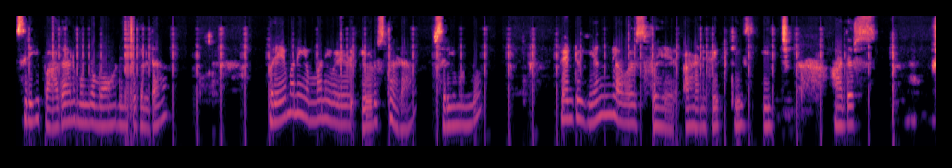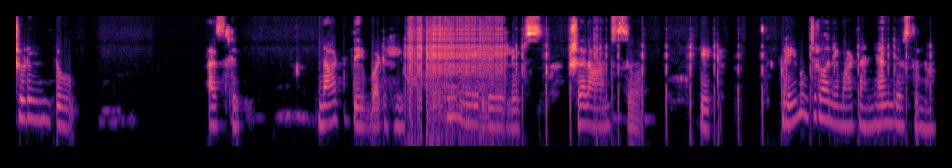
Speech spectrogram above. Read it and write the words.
శ్రీ పాదాల ముందు మోహరించగలడా? ప్రేమని ఇమ్మని ఏడుస్తాడా శ్రీ ముందు? రెండు young lovers fire and with kiss each others should should into not they but he who made their lips. Shall answer it. ప్రేమించడం అనే మాటను అన్యాయం చేస్తున్నాను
